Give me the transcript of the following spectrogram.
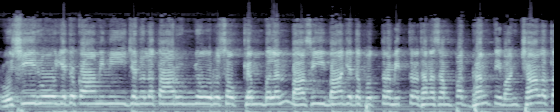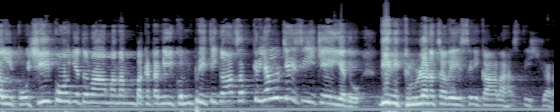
రోషీరో యదు కామినీ జనుల తారుణ్యోరు సౌఖ్యంబులన్ బాసీ బాజద పుత్ర మిత్రధన సంపద్భ్రాంతి వంచాలతల్ కోశీకో యదు నామనంబకట నీకున్ ప్రీతిగా సత్క్రియలు చేసి చేయదు. దీని తుళ్ళన చవే శ్రీకాళహస్తీశ్వర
